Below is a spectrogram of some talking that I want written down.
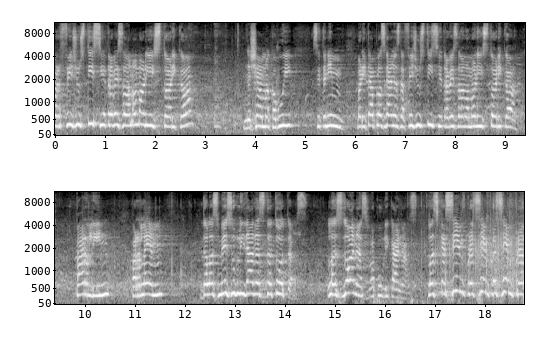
per fer justícia a través de la memòria històrica, deixeu-me que avui, si tenim veritables ganes de fer justícia a través de la memòria històrica, parlin, parlem de les més oblidades de totes, les dones republicanes, les que sempre, sempre, sempre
